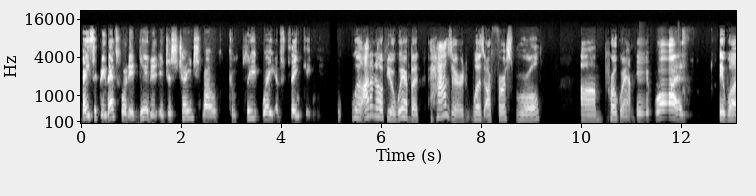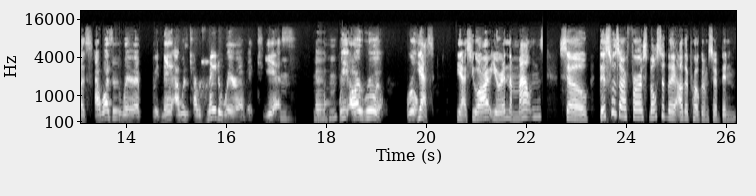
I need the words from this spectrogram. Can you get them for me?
Basically, that's what it did. It, it just changed my complete way of thinking. Well, I don't know if you're aware, but Hazard was our first rural um, program. It was. It was. I wasn't aware of it. Now I was. I was made aware of it. Yes. Mm-hmm. we are rural. Rural. Yes. Yes, you are. You're in the mountains. So this was our first. Most of the other programs have been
